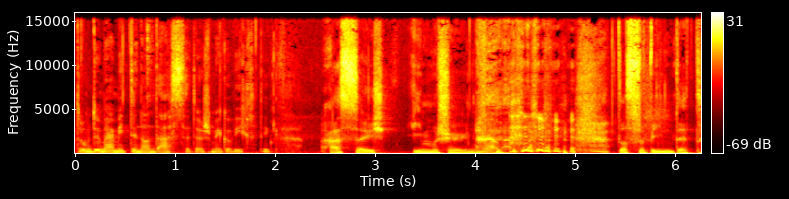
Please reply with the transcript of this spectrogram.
Darum tun wir auch miteinander essen, das ist mega wichtig. Essen ist immer schön. Ja. das verbindet.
